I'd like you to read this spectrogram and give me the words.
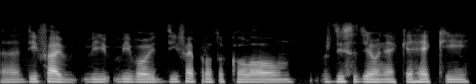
DeFi, vývoj DeFi protokolov, vždy sa dejú nejaké hacky,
